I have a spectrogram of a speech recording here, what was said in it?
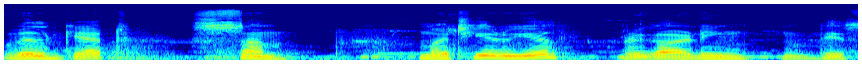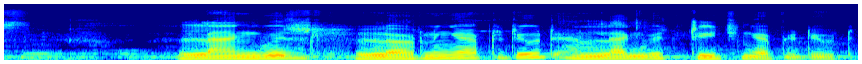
will get some material regarding this language learning aptitude and language teaching aptitude.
